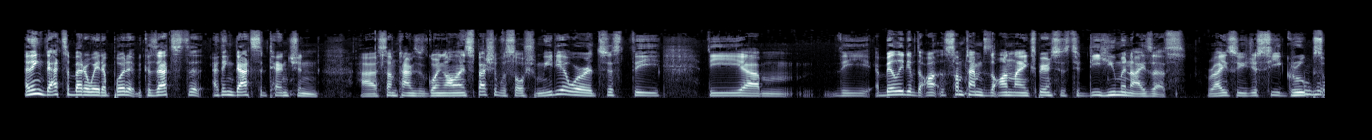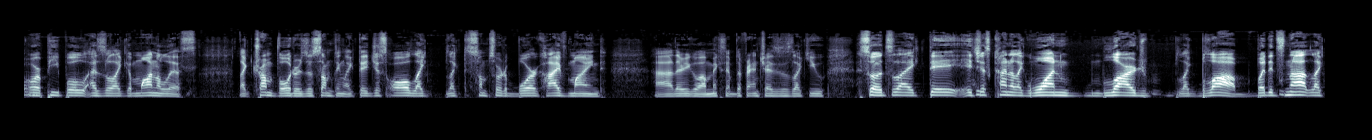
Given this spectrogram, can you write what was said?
I think that's a better way to put it because that's the I think that's the tension uh, sometimes is going on, especially with social media, where it's just the the um, the ability of the sometimes the online experiences to dehumanize us, right? So you just see groups mm-hmm. or people as like a monolith, like Trump voters or something like they just all like like some sort of Borg hive mind, uh, there you go. I'm mixing up the franchises like you. So it's like they, it's just kind of like one large like blob, but it's not like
